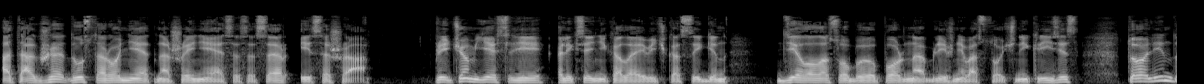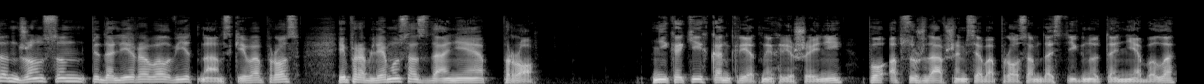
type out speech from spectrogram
а также двусторонние отношения СССР и США. Причем, если Алексей Николаевич Косыгин делал особый упор на ближневосточный кризис, то Линдон Джонсон педалировал вьетнамский вопрос и проблему создания ПРО – Никаких конкретных решений по обсуждавшимся вопросам достигнуто не было,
